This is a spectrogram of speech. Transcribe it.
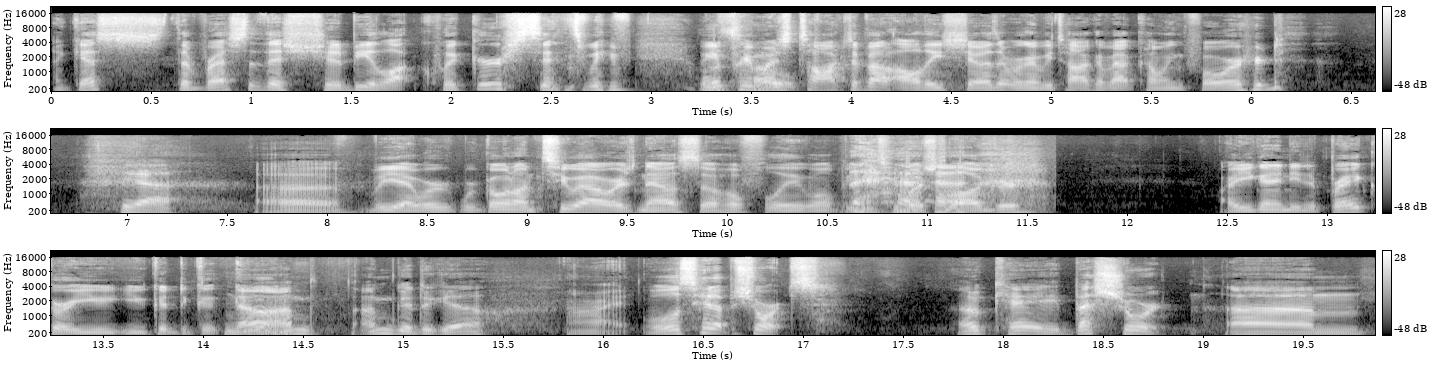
I guess the rest of this should be a lot quicker since we've we've Let's pretty much talked about all these shows that we're going to be talking about coming forward. Yeah. Uh, but yeah, we're we're going on two hours now, so hopefully it won't be too much longer. Are you going to need a break, or are you you good to go? No, I'm I'm good to go. All right. Well, let's hit up shorts. Okay, best short. Um,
